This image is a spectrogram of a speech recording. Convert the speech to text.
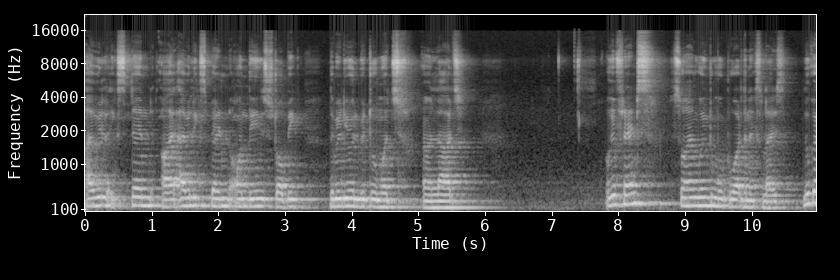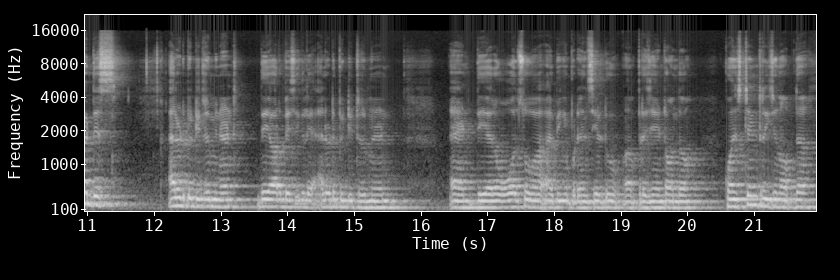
I will extend I, I will expand on this topic the video will be too much uh, large okay friends so i am going to move toward the next slides. Look at this. Allotypic determinant they are basically allotypic determinant and they are also having a potential to uh, present on the constant region of the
